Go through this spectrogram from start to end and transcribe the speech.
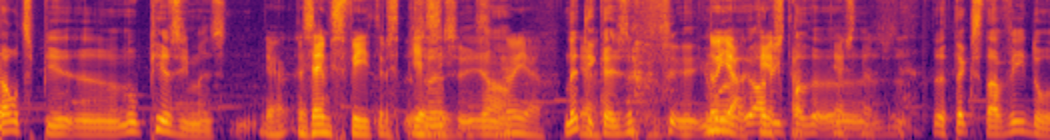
daudz pie, nu, piezīmēs. Jā, zemesvītras piezīmes. Zemes- jā. Nu, jā, Ne jā. tikai zem- jo Nu jā, arī tā, pa, eh, tekstā vidū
